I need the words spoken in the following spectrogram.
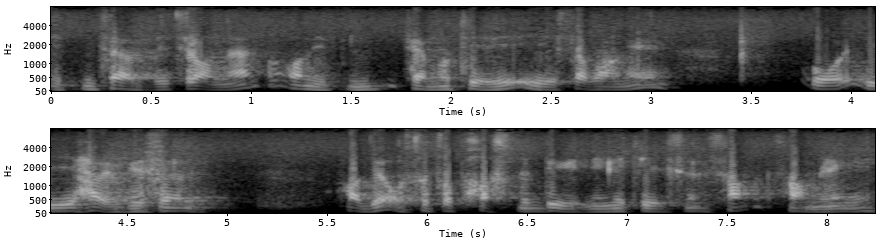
1930 i Trondheim og 1925 i Stavanger. Og i Haugesund hadde jeg også passende bygninger til sine samlinger.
